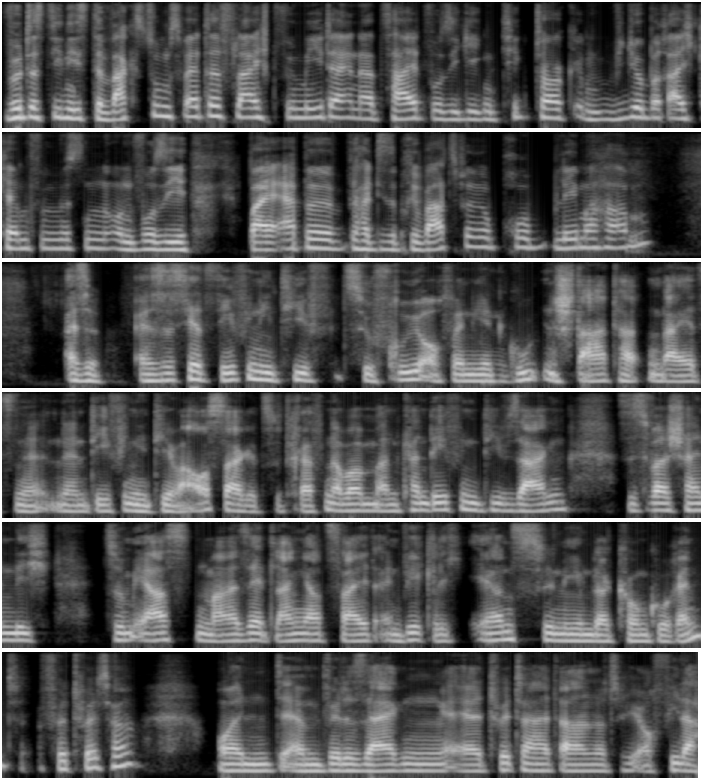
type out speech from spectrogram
Wird es die nächste Wachstumswette vielleicht für Meta in der Zeit, wo sie gegen TikTok im Videobereich kämpfen müssen und wo sie bei Apple halt diese Privatsphäre-Probleme haben? Also es ist jetzt definitiv zu früh, auch wenn die einen guten Start hatten, da jetzt eine, eine definitive Aussage zu treffen. Aber man kann definitiv sagen, es ist wahrscheinlich zum ersten Mal seit langer Zeit ein wirklich ernstzunehmender Konkurrent für Twitter. Und ähm, würde sagen, äh, Twitter hat da natürlich auch viele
